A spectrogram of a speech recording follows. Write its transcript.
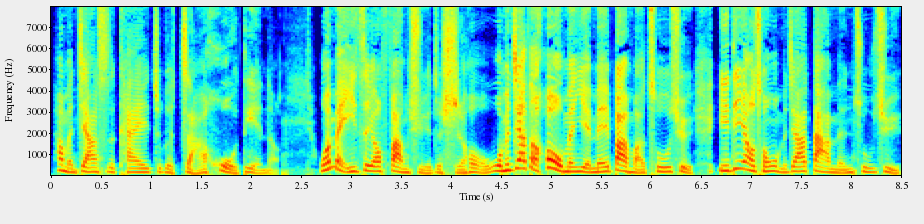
他们家是开这个杂货店的。我每一次要放学的时候，我们家的后门也没办法出去，一定要从我们家大门出去。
